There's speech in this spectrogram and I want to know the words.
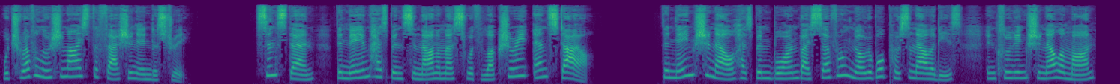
which revolutionized the fashion industry. Since then, the name has been synonymous with luxury and style. The name Chanel has been borne by several notable personalities, including Chanel Iman,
